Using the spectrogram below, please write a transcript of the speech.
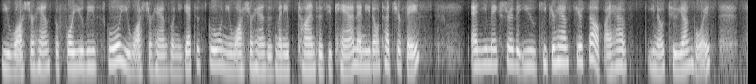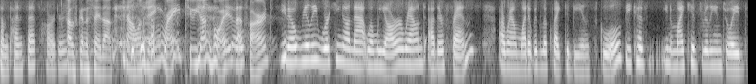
you wash your hands before you leave school, you wash your hands when you get to school, and you wash your hands as many times as you can, and you don't touch your face. And you make sure that you keep your hands to yourself. I have, you know, two young boys. Sometimes that's harder. I was going to say that's challenging, right? Two young boys, so, that's hard. You know, really working on that when we are around other friends around what it would look like to be in school because you know my kids really enjoyed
